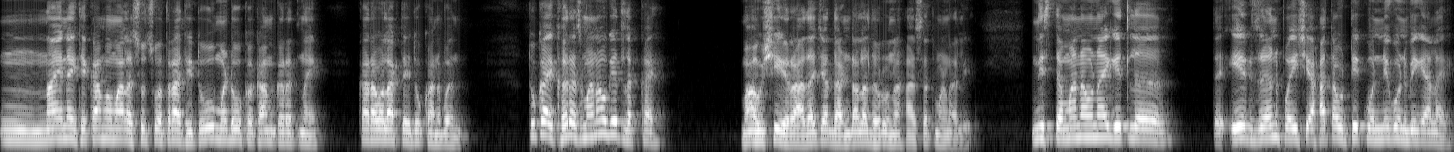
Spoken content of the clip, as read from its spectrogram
नाही नाही ते कामं मला सुचवत राहते तू. मग डोकं काम करत नाही. करावं लागतंय दुकान बंद. तू काय खरंच मानाव घेतलं काय? मावशी राधाच्या दंडाला धरून हसत म्हणाली. नुसतं मानाव नाही घेतलं. तर एक जण पैसे हातावर टिकून निघून बी गेलाय.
